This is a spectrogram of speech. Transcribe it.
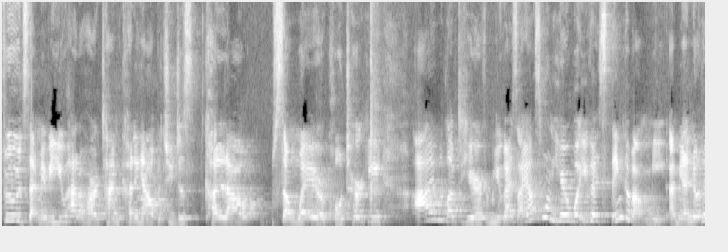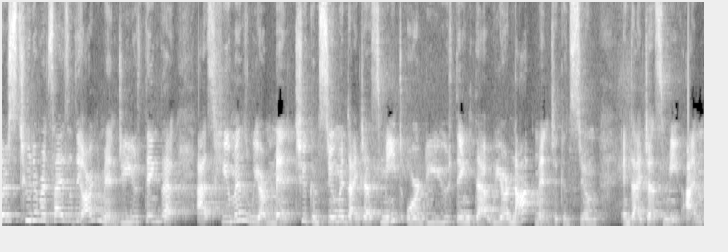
foods that maybe you had a hard time cutting out but you just cut it out some way or cold turkey. I would love to hear from you guys. I also want to hear what you guys think about meat. I mean, I know there's two different sides of the argument. Do you think that as humans we are meant to consume and digest meat or do you think that we are not meant to consume and digest meat? I'm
